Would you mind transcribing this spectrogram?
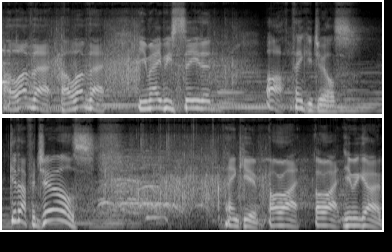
I love that. I love that. You may be seated. Oh, thank you, Jules. Give that for Jules. Thank you. All right, all right, here we go.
